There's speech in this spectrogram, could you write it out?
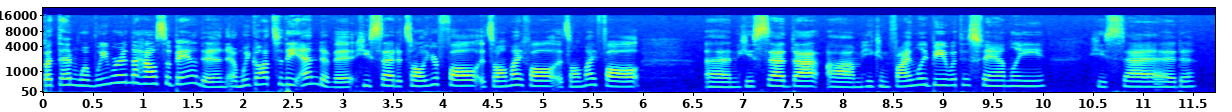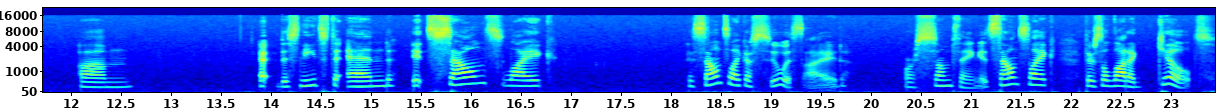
But then when we were in the house abandoned and we got to the end of it, he said, It's all your fault, it's all my fault, it's all my fault. And he said that um, he can finally be with his family. He said, um, "Eh, This needs to end. It sounds like. It sounds like a suicide or something. It sounds like there's a lot of guilt.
